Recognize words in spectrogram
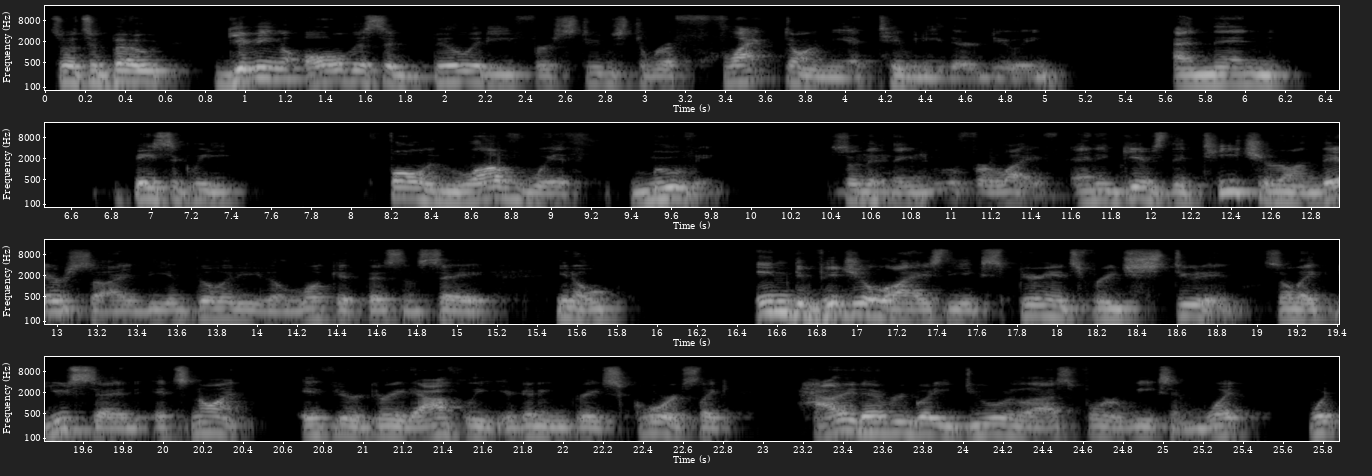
So it's about giving all this ability for students to reflect on the activity they're doing and then basically fall in love with moving so that they mm-hmm. move for life. And it gives the teacher on their side the ability to look at this and say, you know, individualize the experience for each student. So, like you said, it's not if you're a great athlete, you're getting great scores. Like, how did everybody do over the last four weeks and what what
